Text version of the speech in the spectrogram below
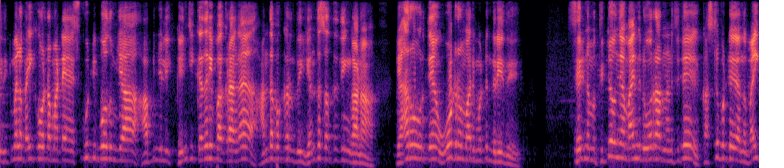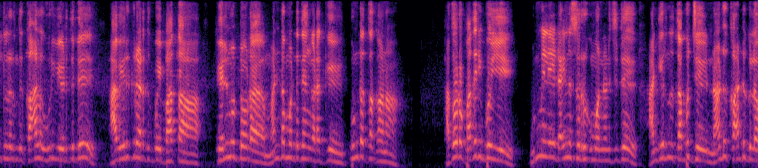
இதுக்கு மேல பைக் ஓட்ட மாட்டேன். ஸ்கூட்டி போதும்யா அப்படின்னு சொல்லி கெஞ்சி கதறி பாக்குறாங்க. அந்த பக்கம் இருந்து எந்த சத்தத்தையும் காணா. யாரோ ஒருத்தன் ஓடுற மாதிரி மட்டும் தெரியுது. சரி நம்ம திட்ட வந்தே பயந்துட்டு ஓடுறாரு நினைச்சிட்டு கஷ்டப்பட்டு அந்த பைக்ல இருந்து காலை உருவி எடுத்துட்டு அவ இருக்கிற இடத்துக்கு போய் பார்த்தா ஹெல்மெட்டோட மண்டை மட்டும் தான் கிடக்கு. துண்டத்தை காணா. அதோட பதறி போய் உண்மையிலேயே டைனோசர் இருக்குமோ நினைச்சிட்டு அங்கிருந்து தப்பிச்சு நடு காட்டுக்குள்ள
